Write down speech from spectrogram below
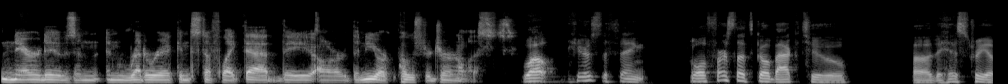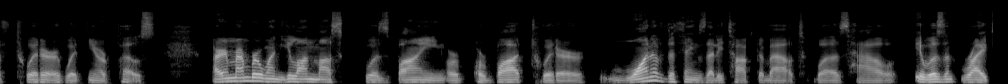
narratives and, and rhetoric and stuff like that, they are the New York Post or journalists. Well, here's the thing. Well, first, let's go back to uh, the history of Twitter with New York Post. I remember when Elon Musk was buying or, or bought Twitter, one of the things that he talked about was how it wasn't right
